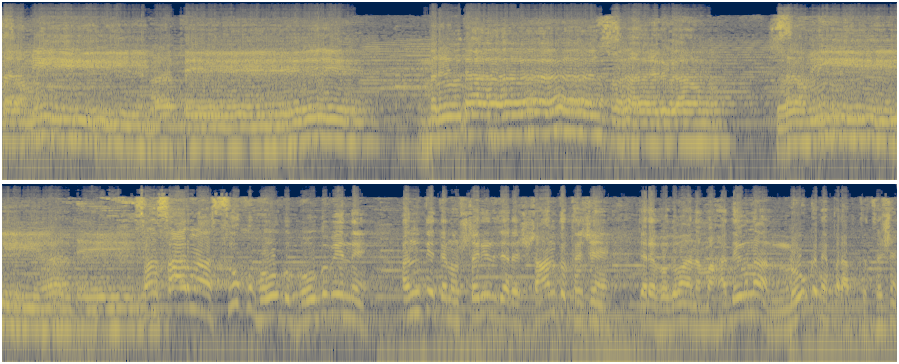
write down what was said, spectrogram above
સમીહતે મૃત સ્વર્ગમ સંસારના સુખ ભોગ ભોગવીને અંતે તેનું શરીર જ્યારે શાંત થશે, ત્યારે ભગવાન મહાદેવના લોકને પ્રાપ્ત થશે.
